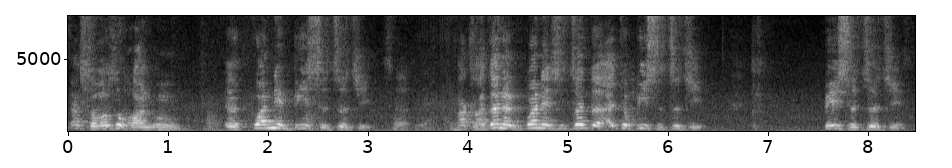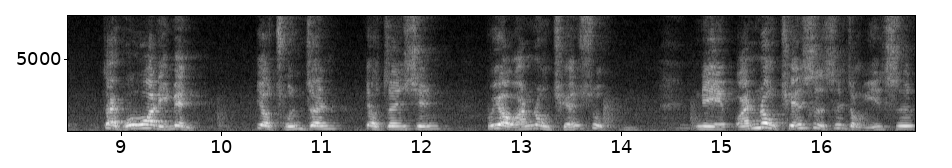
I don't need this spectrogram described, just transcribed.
那什么是还复？呃，观念逼死自己。是。他卡在那个观念是真的，哎，就逼死自己，逼死自己。在佛法里面，要纯真，要真心，不要玩弄权术。你玩弄权势是一种愚痴，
